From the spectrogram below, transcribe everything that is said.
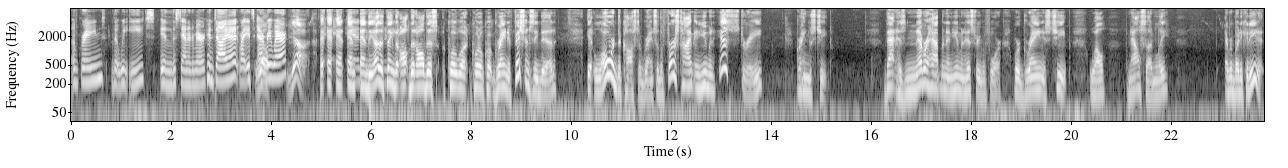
of grains that we eat in the standard American diet, right? It's well, everywhere. Yeah. And and, and, and, and the other thing that all that all this quote what, quote unquote grain efficiency did it lowered the cost of grain. So the first time in human history, grain was cheap. That has never happened in human history before, where grain is cheap. Well, now suddenly everybody could eat it.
